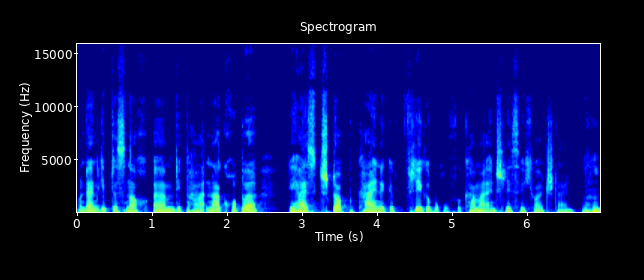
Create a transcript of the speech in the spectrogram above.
Und dann gibt es noch ähm, die Partnergruppe, die heißt Stopp, keine Pflegeberufe Kammer in Schleswig-Holstein. Mhm.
